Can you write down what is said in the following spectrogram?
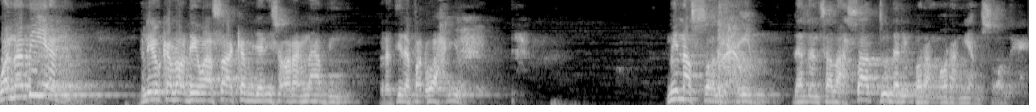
Wanabian. Beliau kalau dewasa akan menjadi seorang nabi. Berarti dapat wahyu. Minas solihin. Dan salah satu dari orang-orang yang soleh.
